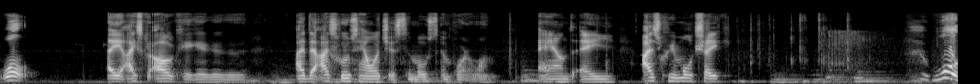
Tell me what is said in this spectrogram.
Well, a ice cream. Okay, okay, okay, okay. I, the ice cream sandwich is the most important one, and a ice cream milkshake. Whoa!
